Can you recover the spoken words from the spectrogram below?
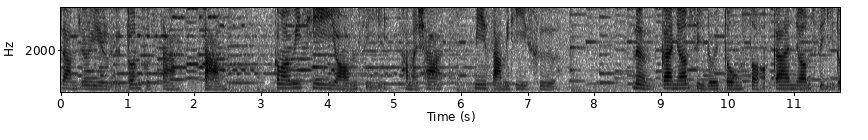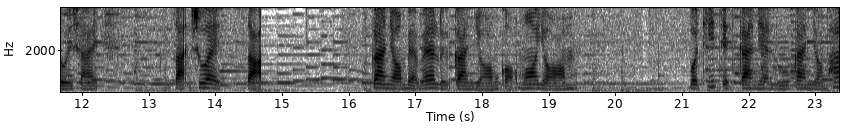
จามจุรีหรือต้นพุทรา 3. กรรมวิธีย้อมสีธรรมชาติ มี 3 วิธีคือ 1. การย้อมสีโดยตรง 2. การย้อมสีโดยใช้สารช่วย 3. การย้อมแบบแว่หรือการย้อมก่อหม้อย้อม บทที่ 7 การเรียนรู้การย้อมผ้า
